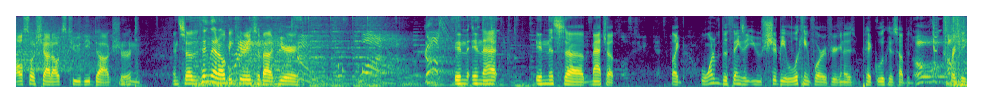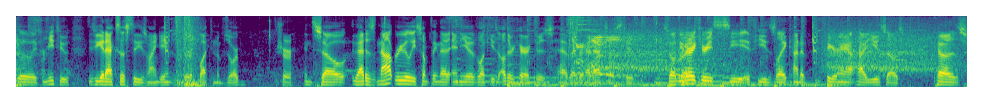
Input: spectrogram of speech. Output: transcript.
Also, shout outs to the dog shirt. Mhm. And so the thing that I'll be curious about here, in in that in this uh, matchup, like one of the things that you should be looking for if you're going to pick Lucas up, particularly for Mewtwo, is you get access to these mind games to reflect and absorb. Sure. And so that is not really something that any of Lucky's other characters have ever had access to. So I'll be Right. very curious to see if he's like kind of figuring out how to use those, because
